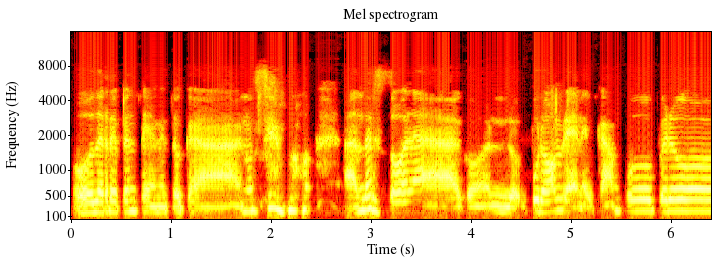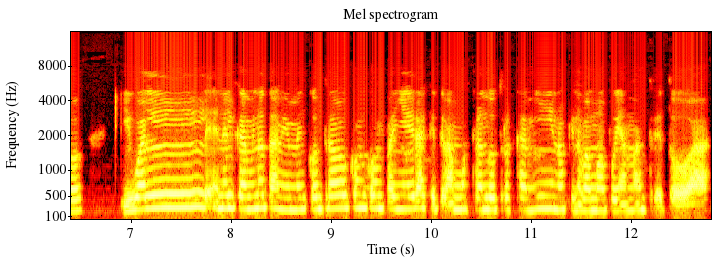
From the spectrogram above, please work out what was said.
o de repente me toca, no sé, andar sola con lo, puro hombre en el campo, pero igual en el camino también me he encontrado con compañeras que te van mostrando otros caminos, que nos vamos apoyando entre todas.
